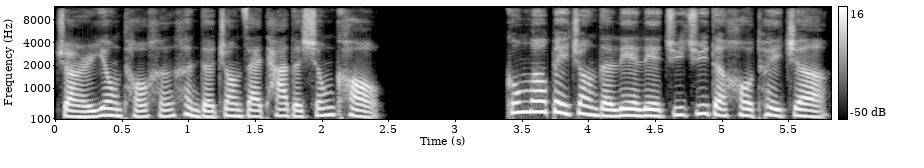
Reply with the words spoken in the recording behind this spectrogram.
转而用头狠狠地撞在他的胸口。公猫被撞得咧咧齴齴的后退着，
